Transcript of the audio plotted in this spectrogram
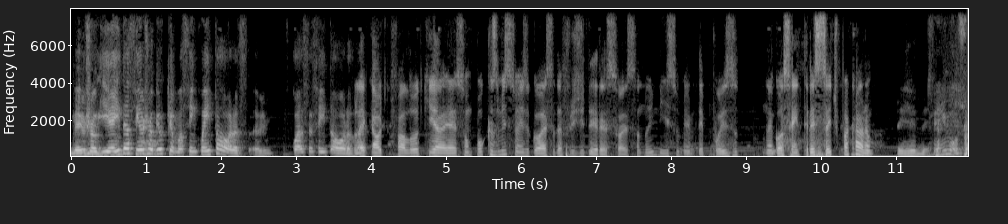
Eu joguei, e ainda assim eu joguei o quê? Umas 50 horas. Quase 60 horas. O né? Blackout falou que é, são poucas missões igual essa da frigideira, é só essa no início mesmo. Depois o negócio é interessante pra caramba. PGD. Sim, moço.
